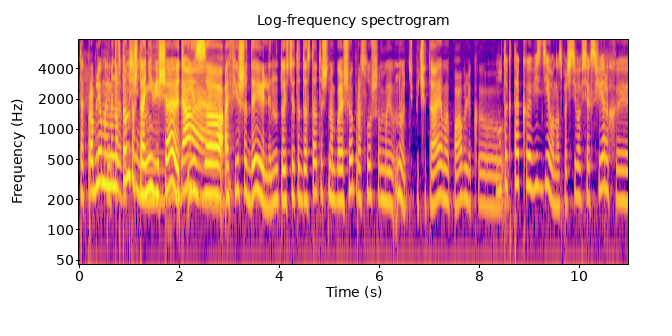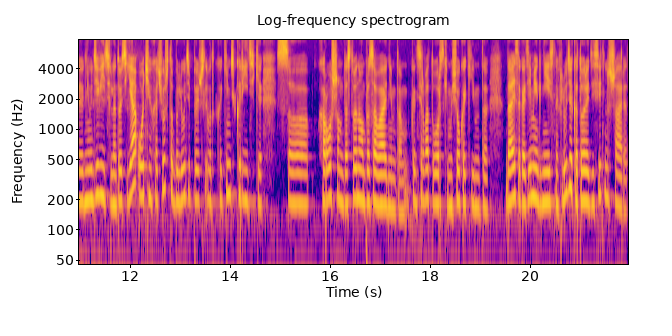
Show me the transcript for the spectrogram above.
Так проблема именно в том, то, что не... они вещают да. из uh, афиши Дейли, ну, то есть это достаточно большой прослушиваемый, ну, типа, читаемый паблик. Э. Ну, так так везде у нас, почти во всех сферах, и неудивительно. То есть я очень хочу, чтобы люди пришли вот к каким-то критике с хорошим, достойным образованием, там, консерваторским, еще каким-то, да, из Академии Гнесиных, люди, которые действительно шарят.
